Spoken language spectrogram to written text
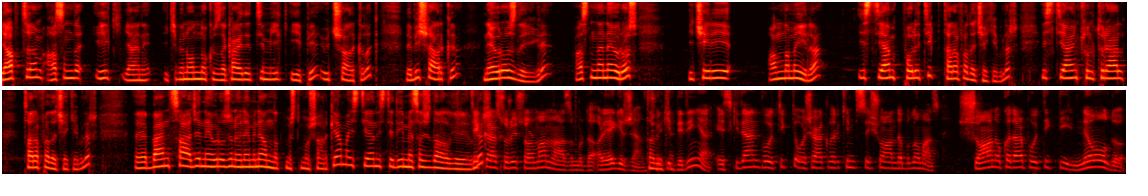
yaptığım aslında ilk yani 2019'da kaydettiğim ilk EP 3 şarkılık ve bir şarkı Nevroz'la ilgili. Aslında Nevroz içeriği anlamıyla isteyen politik tarafa da çekebilir. isteyen kültürel tarafa da çekebilir. E, Ben sadece Nevroz'un önemini anlatmıştım o şarkıya ama isteyen istediği mesajı da algılayabilir. Tekrar soruyu sormam lazım burada. Araya gireceğim. Tabii Çünkü ki. dedin ya eskiden politikti o şarkıları kimse şu anda bulamaz. Şu an o kadar politik değil. Ne oldu?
